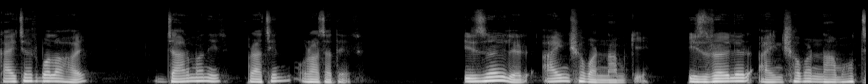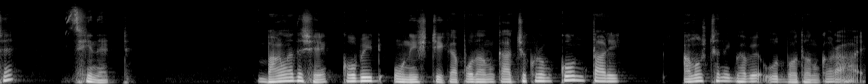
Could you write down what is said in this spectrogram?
কাইজার বলা হয় জার্মানির প্রাচীন রাজাদের। ইসরায়েলের আইনসভার নাম কি? ইসরায়েলের আইনসভার নাম হচ্ছে সিনেট। বাংলাদেশে কোভিড উনিশ টিকা প্রদান কার্যক্রম কোন তারিখ আনুষ্ঠানিকভাবে উদ্বোধন করা হয়।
